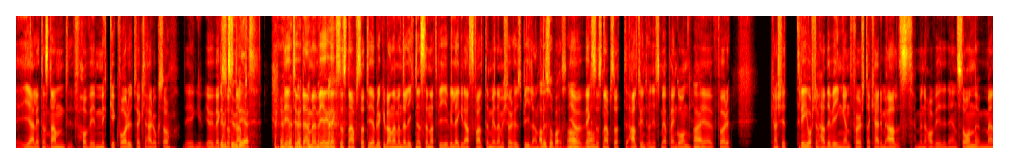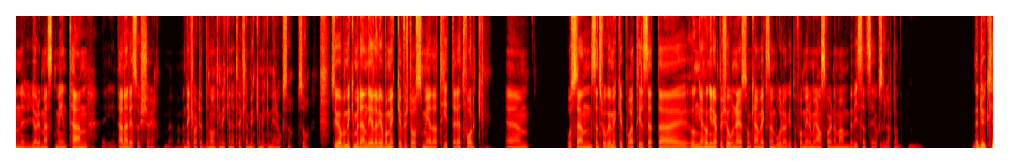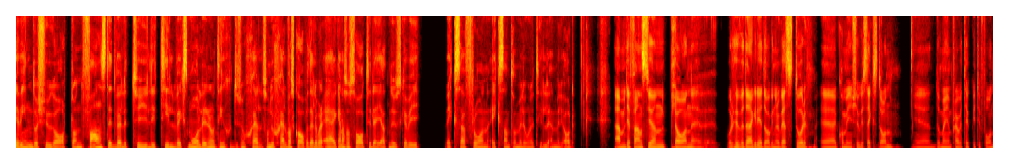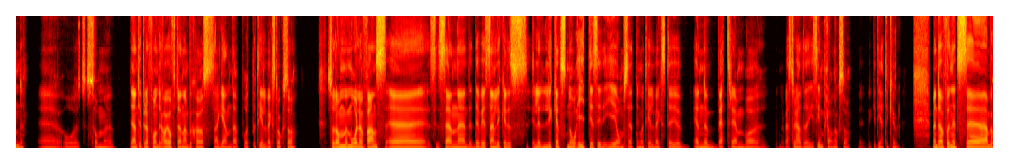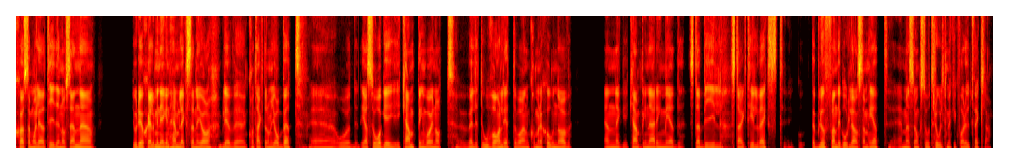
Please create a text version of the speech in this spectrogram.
i ärlighetens namn har vi mycket kvar att utveckla här också. Det, vi har ju växt det är så snabbt. Det. det är tur det, men vi har ju växt så snabbt så att jag brukar ibland använda liknelsen att vi, vi lägger asfalten medan vi kör husbilen. Ja, det är så pass. Vi har växt ja. så snabbt så att allt har inte hunnits med på en gång. Eh, för kanske tre år sedan hade vi ingen First Academy alls. Men nu har vi en sån, men gör det mest med intern, interna resurser. Men, men, det är klart att det är någonting vi kan utveckla mycket, mycket mer också. Så, så vi jobbar mycket med den delen. Vi jobbar mycket förstås med att hitta rätt folk. Um, och sen, sen tror vi mycket på att tillsätta unga hungriga personer som kan växa med bolaget och få mer och mer ansvar när man bevisat sig också löpande. Mm. När du klev in då 2018, fanns det ett väldigt tydligt tillväxtmål? Är det någonting du som, själv, som du själv har skapat eller var det ägarna som sa till dig att nu ska vi växa från x antal miljoner till en miljard? Ja, men det fanns ju en plan. Eh, vår huvudägare idag, Norvestor, eh, kom in 2016. Eh, de är en private equity-fond. Och som, den typen av fonder har ju ofta en ambitiös agenda på, på tillväxt också. Så de målen fanns. Eh, sen, eh, det vi sen lyckades, eller lyckats nå hittills i, i omsättning och tillväxt är ju ännu bättre än vad Investor hade i sin plan också, vilket är jättekul. Men det har funnits eh, ambitiösa mål hela tiden och sen eh, gjorde jag själv min egen hemläxa när jag blev eh, kontaktad om jobbet. Eh, och det jag såg i, i camping var ju något väldigt ovanligt. Det var en kombination av en campingnäring med stabil, stark tillväxt, förbluffande god lönsamhet, eh, men som också otroligt mycket kvar att utveckla.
